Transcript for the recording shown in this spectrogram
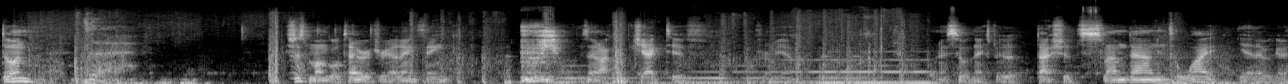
Done? It's just Mongol territory. I don't think there's like objective from here. Let's see what the next bit. That should slam down into white. Yeah, there we go.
